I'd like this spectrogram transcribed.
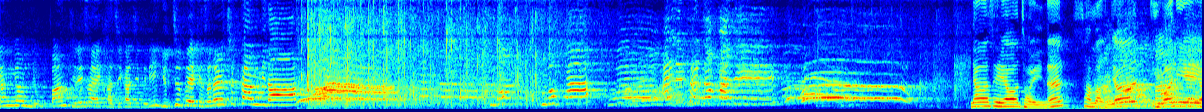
2학년 6반 테레사의 가지가지들이 유튜브의 개설을 축하합니다. 구독, 구독과 알림 설정까지. 안녕하세요. 저희는 3학년 2반이에요.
